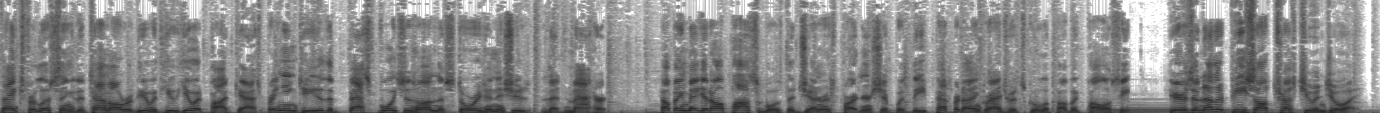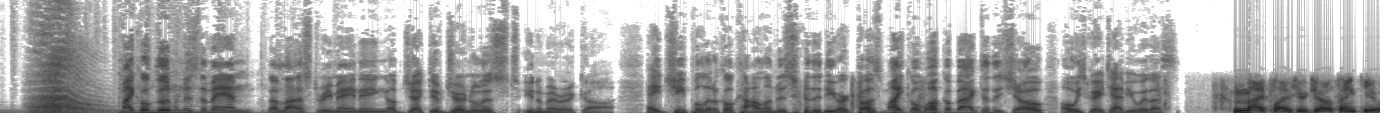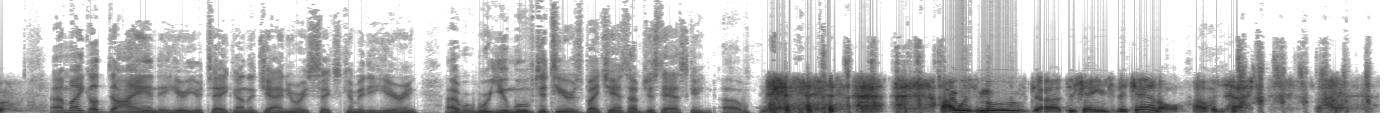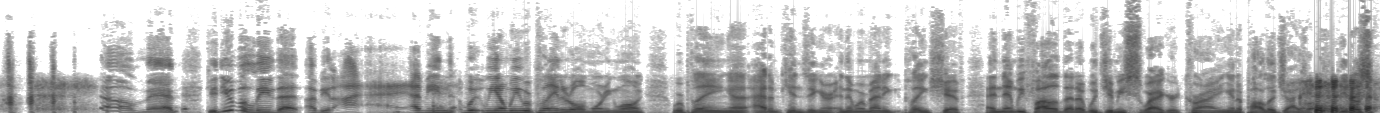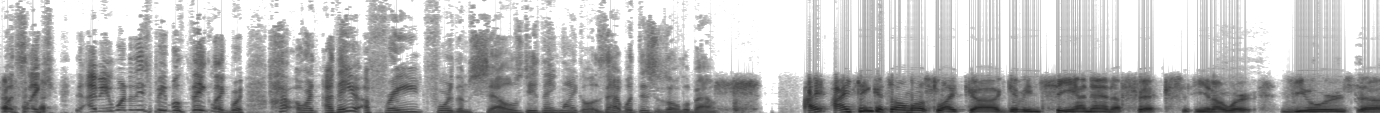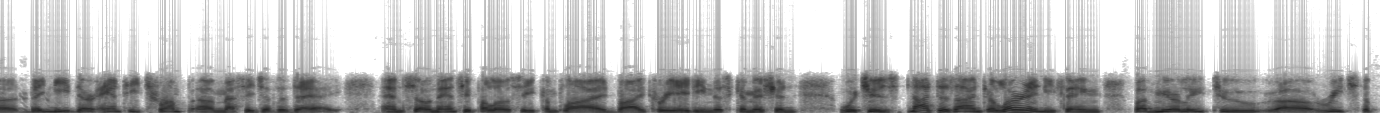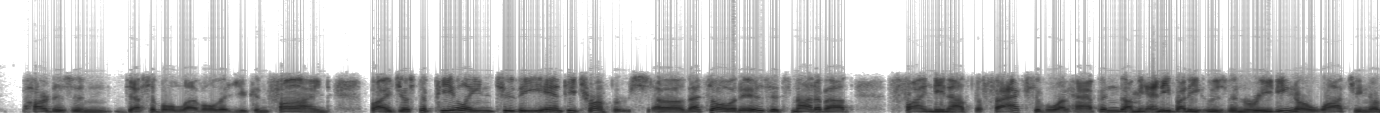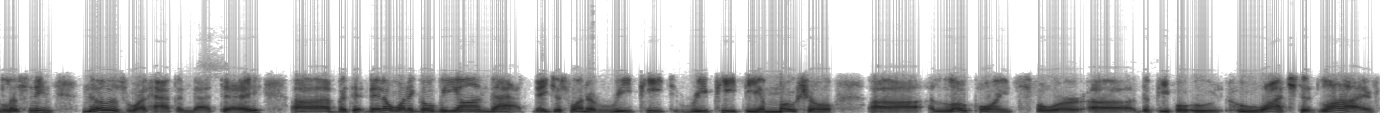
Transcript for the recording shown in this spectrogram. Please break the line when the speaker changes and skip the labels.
Thanks for listening to the Town Hall Review with Hugh Hewitt podcast, bringing to you the best voices on the stories and issues that matter. Helping make it all possible is the generous partnership with the Pepperdine Graduate School of Public Policy. Here's another piece I'll trust you enjoy.
Michael Goodwin is the man, the last remaining objective journalist in America. Hey, chief political columnist for the New York Post. Michael, welcome back to the show. Always great to have you with us.
My pleasure, Joe. Thank you.
Uh, Michael, dying to hear your take on the January 6th committee hearing. Uh, were you moved to tears by chance? I'm just asking. Uh,
I was moved uh, to change the channel. How was that?
oh man, can you believe that? I mean, I, mean, we, you know, we were playing it all morning long. We're playing uh, Adam Kinzinger, and then we're playing Schiff, and then we followed that up with Jimmy Swaggart crying and apologizing. you know, so it's like, I mean, what do these people think? Like, how, are, are they afraid for themselves? Do you think, Michael? Is that what this is all about?
I, I think it's almost like uh, giving CNN a fix, you know, where viewers uh, they need their anti-Trump uh, message of the day, and so Nancy Pelosi complied by creating this commission, which is not designed to learn anything, but merely to uh, reach the partisan decibel level that you can find by just appealing to the anti-Trumpers. Uh, that's all it is. It's not about finding out the facts of what happened. I mean, anybody who's been reading or watching or listening knows what happened that day, uh, but they don't want to go beyond that. They just want to repeat repeat the emotional uh, low points for uh, the people who who watched it live.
